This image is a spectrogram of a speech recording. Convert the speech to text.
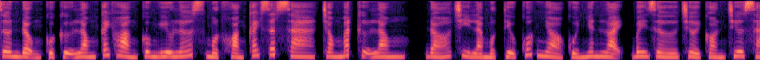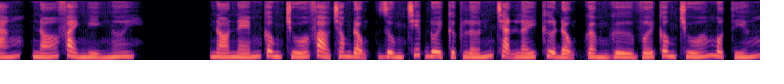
Sơn động của cự long cách hoàng cung Eulus một khoảng cách rất xa, trong mắt cự long, đó chỉ là một tiểu quốc nhỏ của nhân loại, bây giờ trời còn chưa sáng, nó phải nghỉ ngơi. Nó ném công chúa vào trong động, dùng chiếc đuôi cực lớn chặn lấy cửa động gầm gừ với công chúa một tiếng.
